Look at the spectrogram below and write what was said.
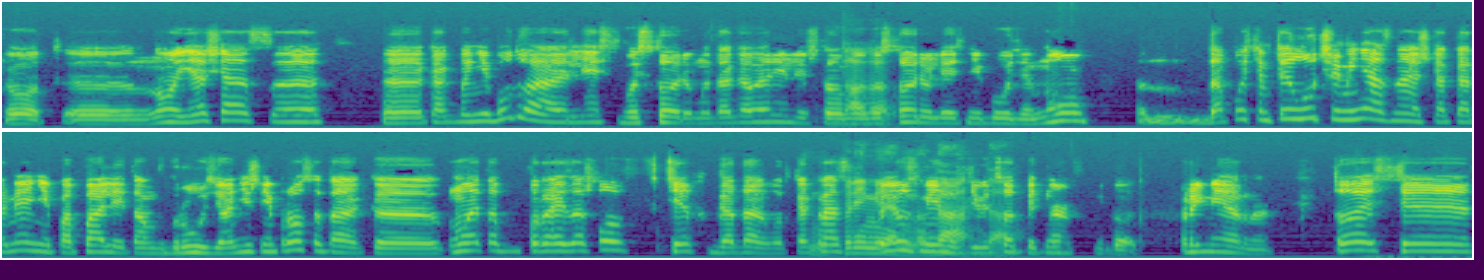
Вот, э, но я сейчас э, э, как бы не буду а, лезть в историю, мы договорились, что да, мы да. в историю лезть не будем. Ну, допустим, ты лучше меня знаешь, как армяне попали там в Грузию. Они же не просто так, э, ну, это произошло в тех годах, вот как ну, раз плюс-минус да, 915 да. год, примерно. То есть, э,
